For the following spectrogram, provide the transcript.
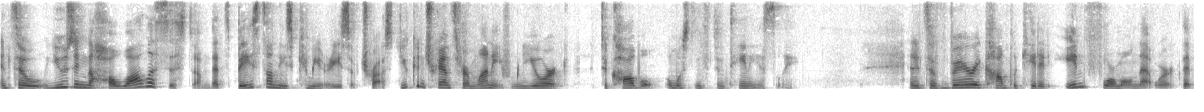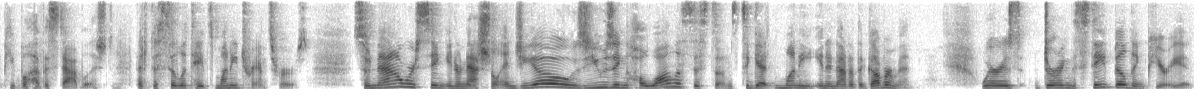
And so, using the Hawala system that's based on these communities of trust, you can transfer money from New York to Kabul almost instantaneously. And it's a very complicated informal network that people have established that facilitates money transfers. So now we're seeing international NGOs using Hawala mm. systems to get money in and out of the government. Whereas during the state building period,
